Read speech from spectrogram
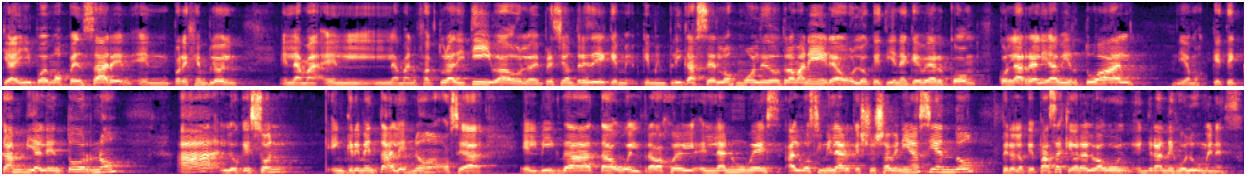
que ahí podemos pensar en, por ejemplo, en, la, manufactura aditiva o la impresión 3D, que me, que me, implica hacer los moldes de otra manera, o lo que tiene que ver con, con la realidad virtual, digamos, que te cambia el entorno, a lo que son incrementales, ¿no? O sea, el Big Data o el trabajo en la nube es algo similar que yo ya venía haciendo, pero lo que pasa es que ahora lo hago en, grandes volúmenes.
